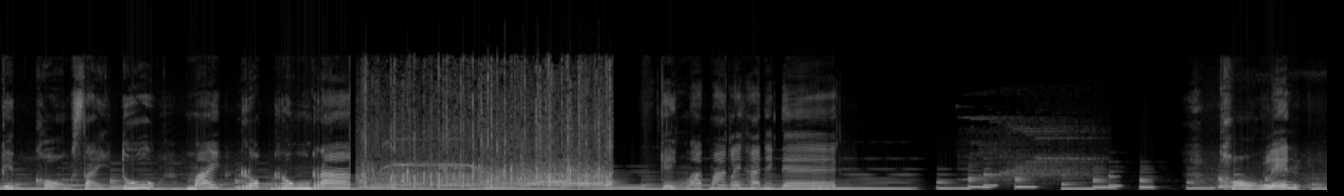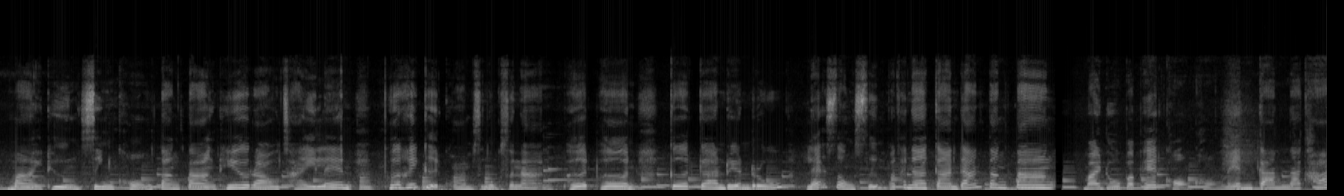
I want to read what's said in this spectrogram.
เก็บของใส่ตู้ ไม่รกรุงรังเก่งมาก ๆ เลยค่ะเด็ก ๆ ของเล่น หมายถึงสิ่งของต่างๆ ที่เราใช้เล่น เพื่อให้เกิดความสนุกสนาน เพลิดเพลิน เกิดการเรียนรู้ และส่งเสริมพัฒนาการด้านต่างๆ มาดูประเภทของของเล่นกันนะคะ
